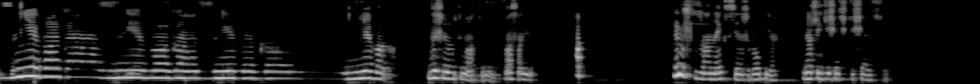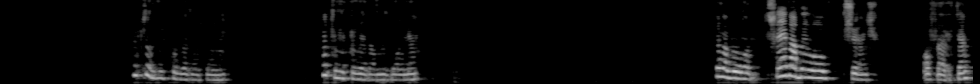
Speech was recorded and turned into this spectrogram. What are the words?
Zniewaga, zniewaga, zniewaga, zniewaga. Wyślę ultimatum. Wasali. A już za aneksję zrobię. Inaczej 10 tysięcy. No to wypowiadam wojnę. No to wypowiadam wojnę. Trzeba było, trzeba było przyjąć ofertę.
